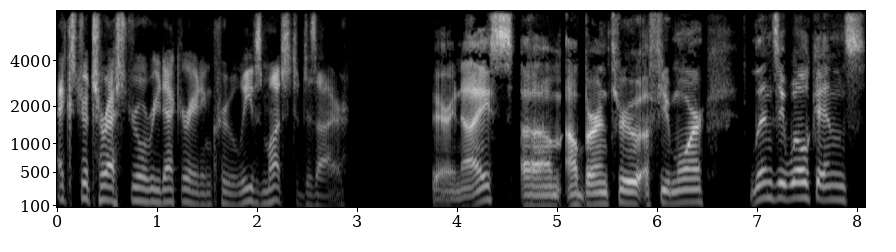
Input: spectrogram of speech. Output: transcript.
Extraterrestrial redecorating crew leaves much to desire. Very nice. Um, I'll burn through a few more. Lindsay Wilkins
